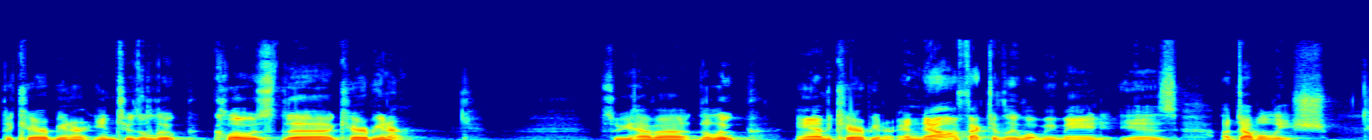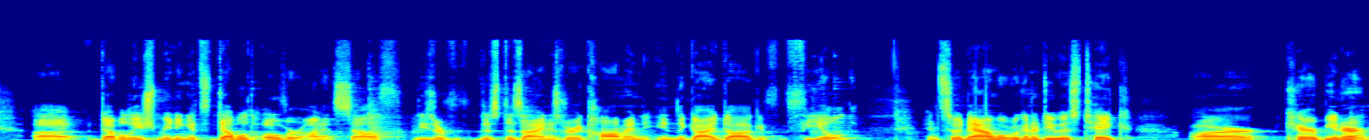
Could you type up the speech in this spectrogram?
the carabiner into the loop, close the carabiner. So you have a, the loop and carabiner. And now effectively what we made is a double leash. Uh, double leash meaning it's doubled over on itself. These are This design is very common in the guide dog field. And so now what we're going to do is take our carabiner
